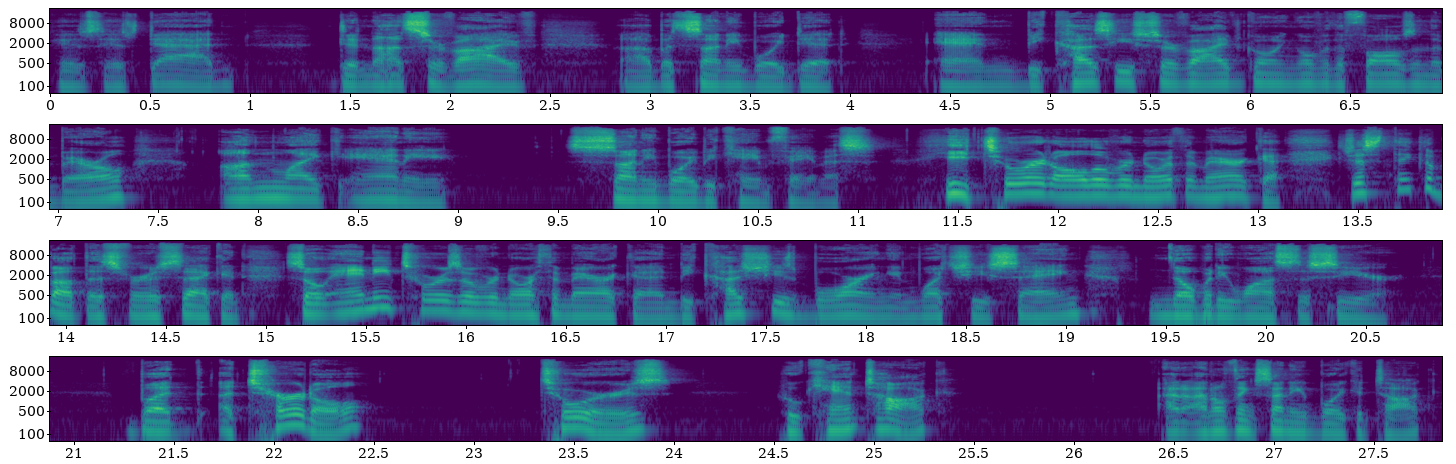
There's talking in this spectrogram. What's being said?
his his dad, did not survive, uh, but Sonny Boy did. And because he survived going over the falls in the barrel, unlike Annie, Sonny Boy became famous. He toured all over North America. Just think about this for a second. So Annie tours over North America, and because she's boring in what she's saying, nobody wants to see her. But a turtle tours who can't talk. I don't think Sonny Boy could talk.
